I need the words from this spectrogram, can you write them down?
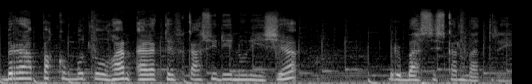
berapa kebutuhan elektrifikasi di Indonesia berbasiskan baterai?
